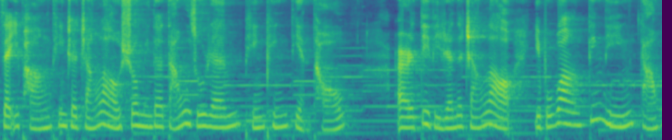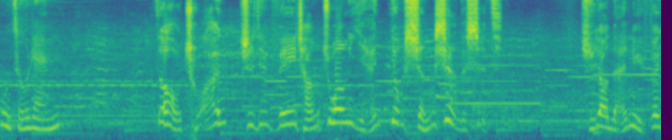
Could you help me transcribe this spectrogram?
在一旁听着长老说明的达悟族人频频点头，而地底人的长老也不忘叮咛达悟族人：造船是件非常庄严又神圣的事情，需要男女分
